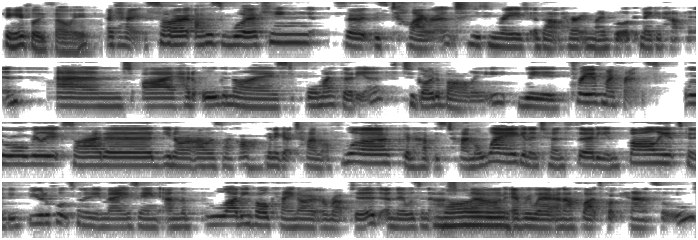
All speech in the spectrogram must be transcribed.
Can you please tell me? Okay, so I was working for this tyrant. You can read about her in my book, Make It Happen. And I had organized for my 30th to go to Bali with three of my friends we were all really excited. You know, I was like, oh, I'm going to get time off work, going to have this time away, going to turn 30 in Bali. It's going to be beautiful. It's going to be amazing. And the bloody volcano erupted and there was an ash no. cloud everywhere and our flights got cancelled.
